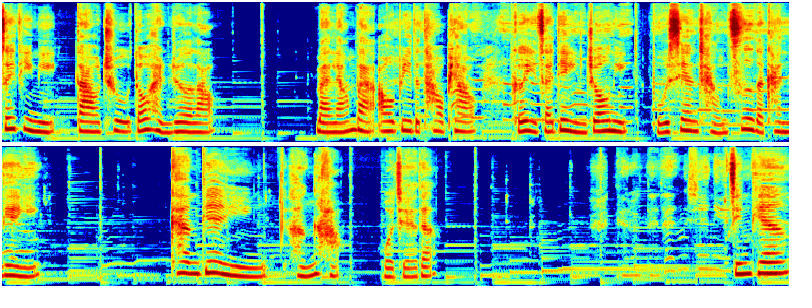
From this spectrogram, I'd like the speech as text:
，City 里到处都很热闹。买两百澳币的套票，可以在电影周里不限场次的看电影。看电影很好。我觉得今天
